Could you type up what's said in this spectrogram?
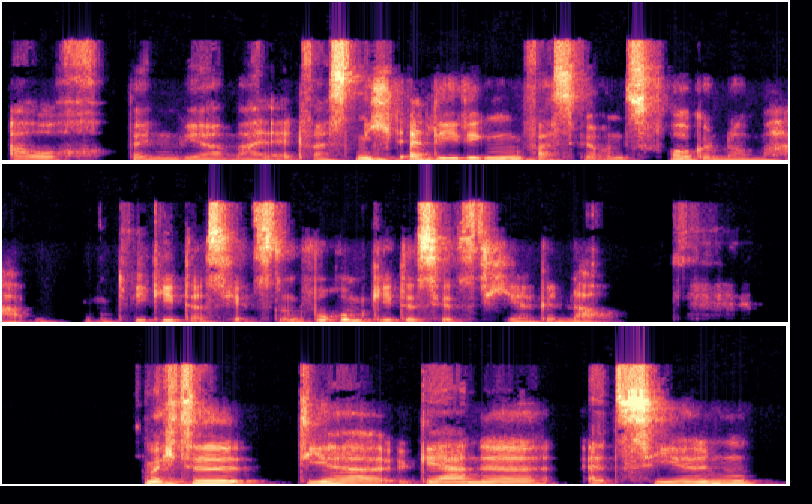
auch wenn wir mal etwas nicht erledigen, was wir uns vorgenommen haben. Und wie geht das jetzt? Und worum geht es jetzt hier genau? Ich möchte dir gerne erzählen,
